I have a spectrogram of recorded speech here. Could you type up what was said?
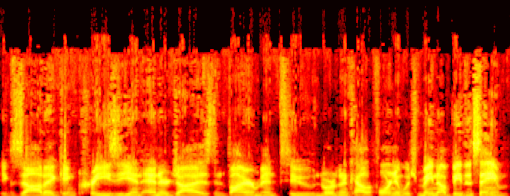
exotic and crazy and energized environment to Northern California, which may not be the same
